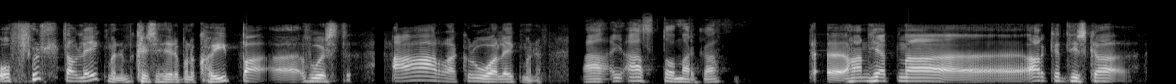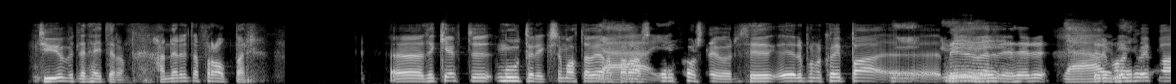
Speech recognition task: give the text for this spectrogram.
og fullt af leikmönnum Krissi, þeir eru búin að kaupa uh, þú veist, aragrúa leikmönnum A- Allt og marga. Uh, hann hérna uh, argentíska djöfullin heitir hann. Hann er reynda frábær. Uh, þið keftu Múterik sem átti að vera Já, bara stórkostlegur. Þið eru búin að kaupa uh, miðverði þeir, eru- Já, eru búin að kaupa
